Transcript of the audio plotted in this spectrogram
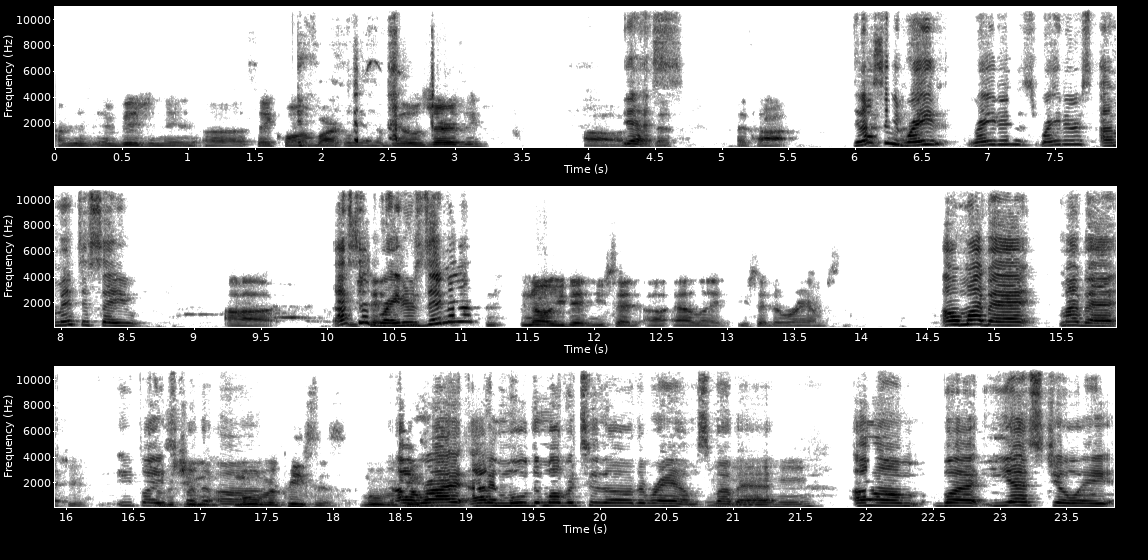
I'm just envisioning uh Saquon Barkley in the Bills jersey. Oh, Yes. that's that's hot. did I say nice. Ra- Raiders? Raiders? I meant to say Uh, I said said Raiders, you- didn't I? no, you didn't. You said uh, L.A. You said the Rams. Oh my bad. My bad. You, He Look plays for you the uh, moving pieces. Moving All pieces. right, I didn't move them over to the the Rams. My bad. Mhm. Um, but yes, Joey,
